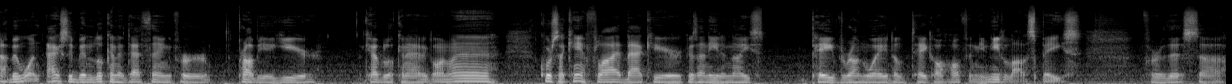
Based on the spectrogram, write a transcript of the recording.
I've been one, actually been looking at that thing for probably a year. I kept looking at it, going, eh. Of course, I can't fly back here because I need a nice paved runway to take off, and you need a lot of space for this uh,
